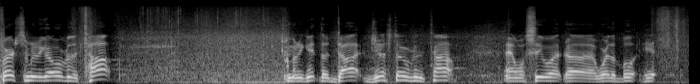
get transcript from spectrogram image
First I'm to go over the top. I'm to get the dot just over the top and we'll see what uh, where the bullet hits.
